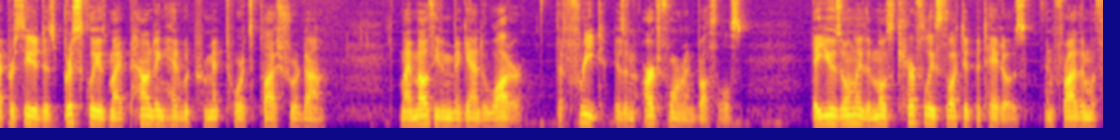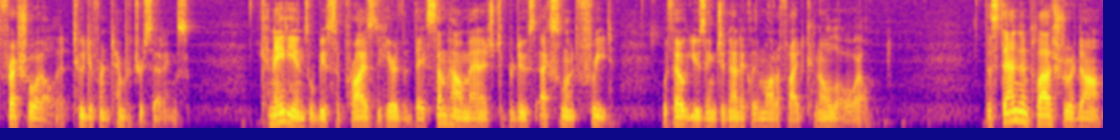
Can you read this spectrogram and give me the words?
I proceeded as briskly as my pounding head would permit towards Place Jourdan. My mouth even began to water. The frite is an art form in Brussels. They use only the most carefully selected potatoes and fry them with fresh oil at two different temperature settings. Canadians will be surprised to hear that they somehow manage to produce excellent frite without using genetically modified canola oil. The stand in Place Jourdan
